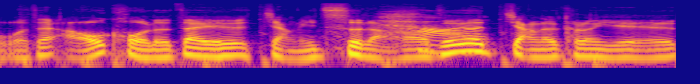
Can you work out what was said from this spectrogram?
我再拗口的再讲一次了啊，这个讲了可能也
